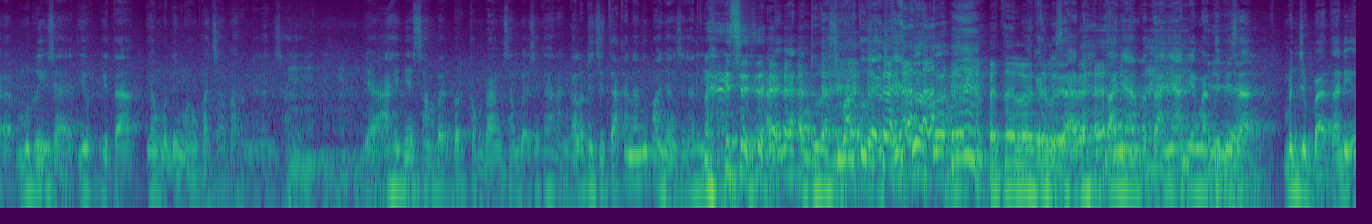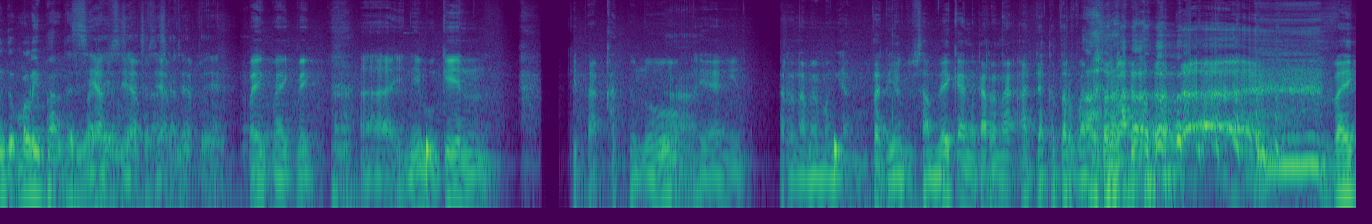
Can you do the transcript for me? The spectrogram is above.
eh, murni saya yuk kita yang penting mau baca bareng dengan saya. Hmm, hmm, ya akhirnya sampai berkembang sampai sekarang. Kalau diceritakan nanti panjang sekali. Karena ini ada durasi waktu kayaknya Betul, mungkin betul. bisa ada pertanyaan-pertanyaan yang nanti Iya. bisa menjembatani untuk melebar daripada siap yang siap saya siap jelaskan siap. ya. baik baik baik. Eh, ini mungkin kita cut dulu Nah. ya. Karena memang yang tadi Habib sampaikan karena ada keterbatasan waktu. Baik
